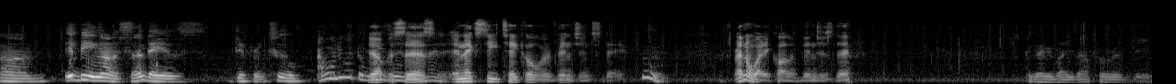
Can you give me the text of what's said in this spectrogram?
Um, it being on a Sunday is different too. I wonder what the Yep, reason it is says it. NXT Takeover Vengeance Day. Hmm. I know why they call it Vengeance Day. because everybody's out for revenge.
